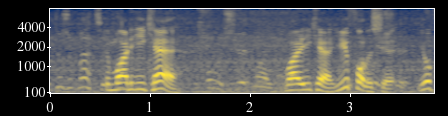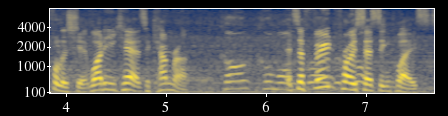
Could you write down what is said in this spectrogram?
It doesn't matter. Then why do you care? You're full of shit, mate. Why do you care? You're full of shit. shit. You're full of shit. Why do you care? It's a camera. Can't come on. It's a food processing property. place.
